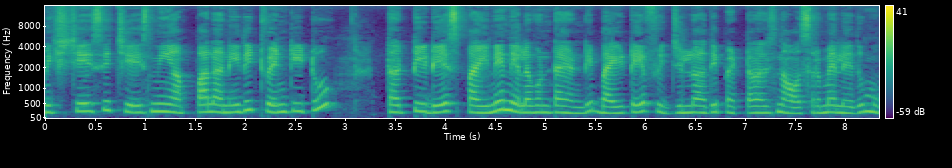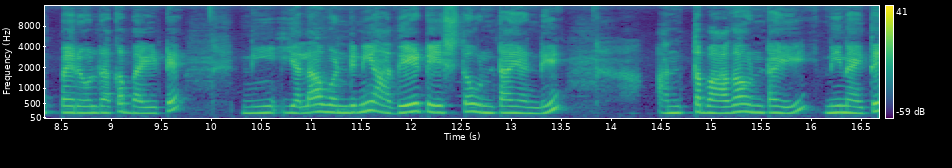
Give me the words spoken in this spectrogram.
మిక్స్ చేసి చేసిన అప్పాలు అనేది ట్వంటీ టు థర్టీ డేస్ పైనే నిలవ ఉంటాయండి బయటే ఫ్రిడ్జ్లో అది పెట్టవలసిన అవసరమే లేదు. ముప్పై రోజుల దాకా బయటే నీ ఎలా వండిని అదే టేస్ట్తో ఉంటాయండి. అంత బాగా ఉంటాయి. నేనైతే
